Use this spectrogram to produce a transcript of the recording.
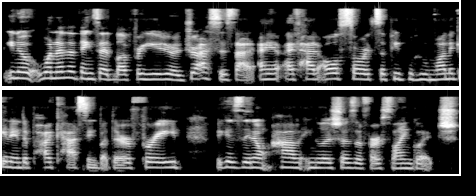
You know, one of the things I'd love for you to address is that I, I've had all sorts of people who want to get into podcasting, but they're afraid because they don't have English as a first language.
